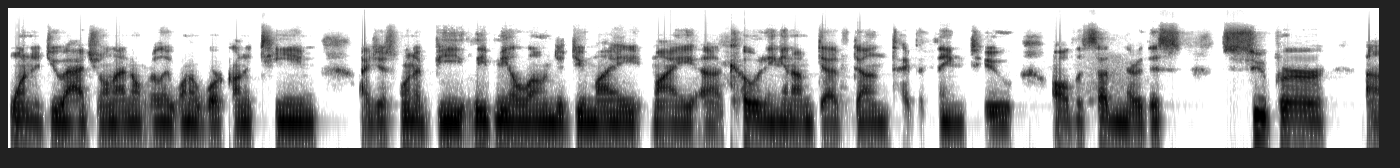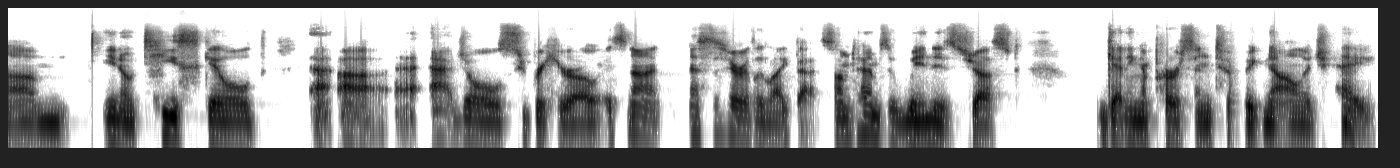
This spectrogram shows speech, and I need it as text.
want to do agile and I don't really want to work on a team. I just want to be, leave me alone to do my, my uh, coding and I'm dev done type of thing to all of a sudden they're this super, um, you know, T skilled uh, agile superhero. It's not necessarily like that. Sometimes a win is just getting a person to acknowledge, hey,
